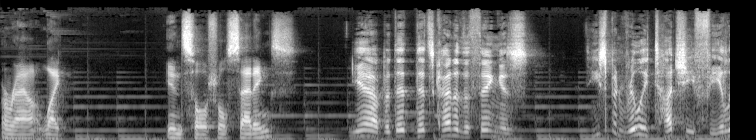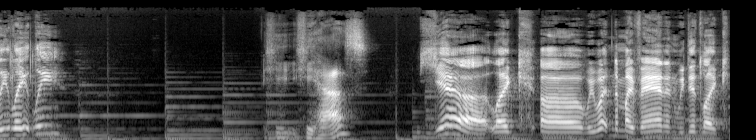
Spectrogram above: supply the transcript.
around like in social settings. Yeah, but that, that's kind of the thing is he's been really touchy feely lately. He he has. Yeah, like uh, we went into my van and we did like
